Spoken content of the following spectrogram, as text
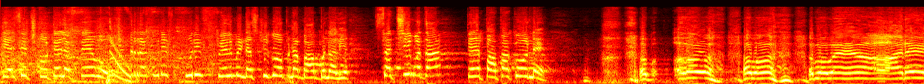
तेरे से छोटे लगते हैं वो। तूने पूरी फ़िल्म इंडस्ट्री को अपना बाप बना लिया। सच्ची बता तेरे पापा कौन है? अब अब अब अब अब अरे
